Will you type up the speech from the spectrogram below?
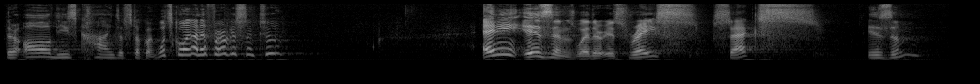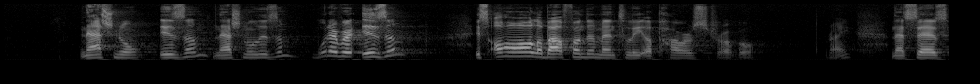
there are all these kinds of stuff going. What's going on in Ferguson, too? Any isms, whether it's race, sex, ism, nationalism, nationalism, whatever ism, it's all about fundamentally a power struggle, right? And that says,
